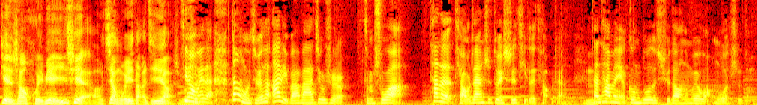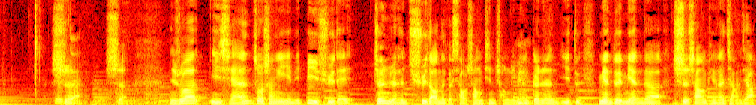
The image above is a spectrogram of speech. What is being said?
电商毁灭一切啊，降维打击啊，是不是？降维打，但我觉得阿里巴巴就是怎么说啊？它的挑战是对实体的挑战，嗯但他们也更多的渠道能被网络指导，是？是，你说以前做生意，你必须得真人去到那个小商品城里面，嗯跟人一对面对面的试商品来讲价。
